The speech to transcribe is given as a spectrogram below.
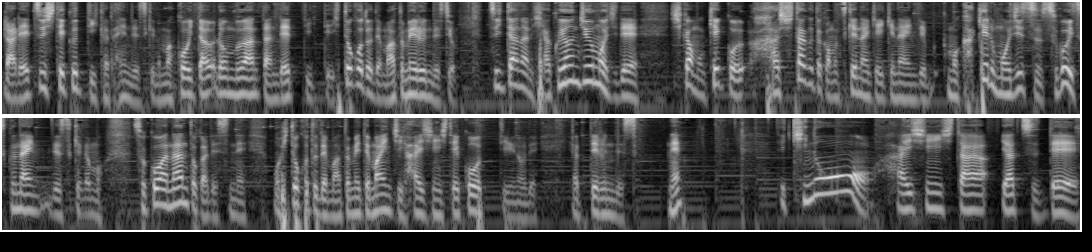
羅列していくって言い方変ですけど、まあ、こういった論文あったんでって言って一言でまとめるんですよ。ツイッターなんで140文字でしかも結構ハッシュタグとかもつけなきゃいけないんでもう書ける文字数すごい少ないんですけどもそこはなんとかですねもう一言でまとめて毎日配信していこうっていうのでやってるんですね。で昨日配信したやつで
